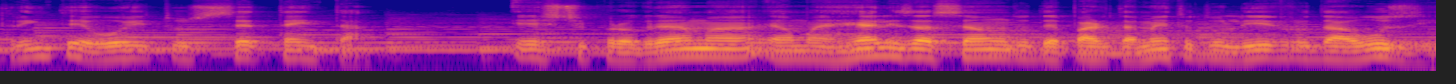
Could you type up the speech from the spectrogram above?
3870. Este programa é uma realização do Departamento do Livro da USE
